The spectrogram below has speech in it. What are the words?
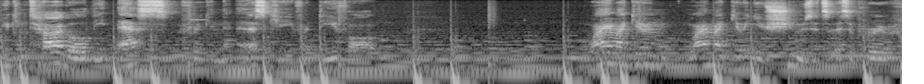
you can toggle the S, freaking the S key for default. Why am I giving why am I giving you shoes? It's, it's a proof.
